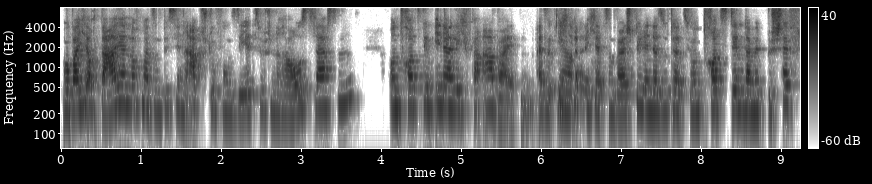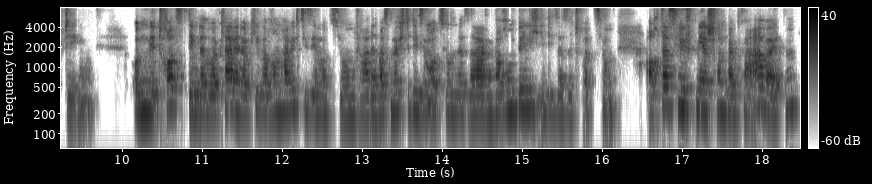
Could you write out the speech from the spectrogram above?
Wobei ich auch da ja nochmal so ein bisschen eine Abstufung sehe zwischen rauslassen und trotzdem innerlich verarbeiten. Also ich ja. kann mich ja zum Beispiel in der Situation trotzdem damit beschäftigen und mir trotzdem darüber klar werden, okay, warum habe ich diese Emotion gerade? Was möchte diese Emotion mir sagen? Warum bin ich in dieser Situation? Auch das hilft mir schon beim Verarbeiten,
